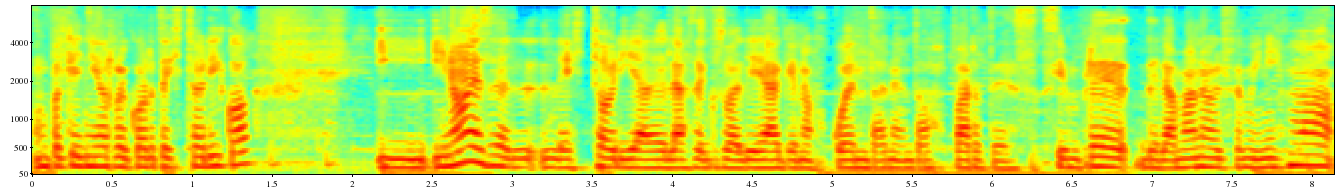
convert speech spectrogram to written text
un pequeño recorte histórico y, y no es la historia de la sexualidad que nos cuentan en todas partes. Siempre de la mano del feminismo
